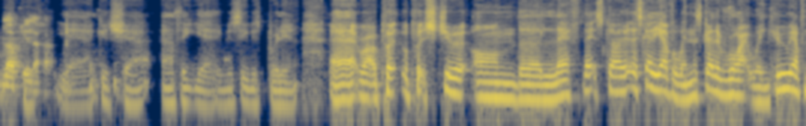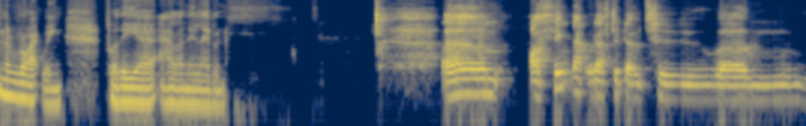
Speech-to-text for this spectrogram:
lovely lad. Yeah, good shout. I think yeah, he was he was brilliant. Uh, right, we'll put we'll put Stuart on the left. Let's go. Let's go the other wing. Let's go the right wing. Who we have on the right wing for the uh, Allen Eleven? Um, I think that would have to go to um,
